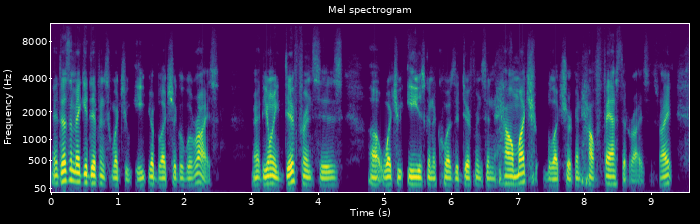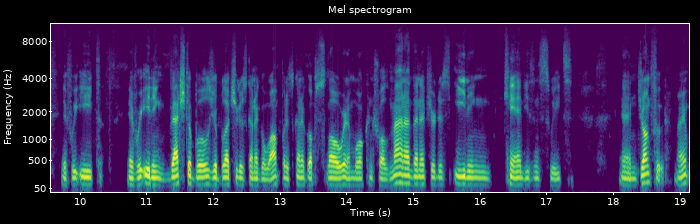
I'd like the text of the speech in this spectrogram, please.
It doesn't make a difference what you eat, your blood sugar will rise. Right? The only difference is uh, what you eat is going to cause a difference in how much blood sugar and how fast it rises, right? If we eat, if we're eating vegetables, your blood sugar is going to go up, but it's going to go up slower in a more controlled manner than if you're just eating candies and sweets and junk food, right?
